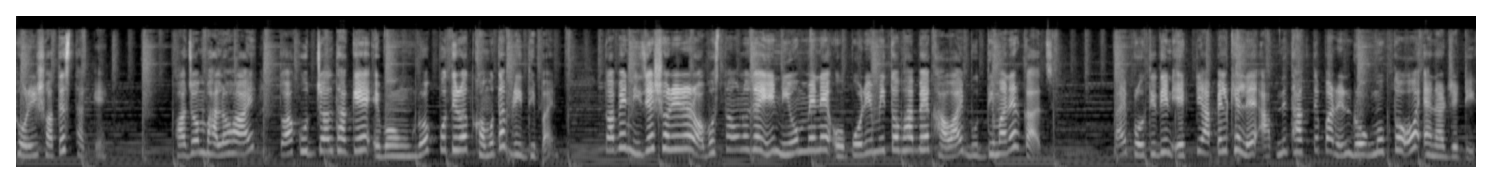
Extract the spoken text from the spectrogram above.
শরীর সতেজ থাকে। হজম ভালো হয়, ত্বক উজ্জ্বল থাকে এবং রোগ প্রতিরোধ ক্ষমতা বৃদ্ধি পায়। তবে নিজের শরীরের অবস্থা অনুযায়ী নিয়ম মেনে ও পরিমিতভাবে খাওয়াই বুদ্ধিমানের কাজ। তাই প্রতিদিন একটি আপেল খেলে আপনি থাকতে পারেন রোগমুক্ত ও এনার্জেটিক।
